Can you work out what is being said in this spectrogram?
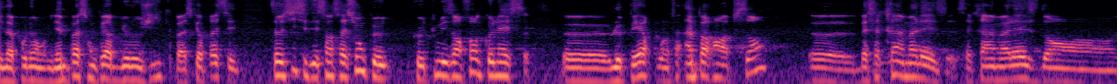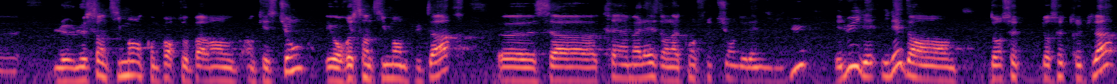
Napoléon. Il n'aime pas son père biologique parce qu'après, ça aussi, c'est des sensations que, tous les enfants connaissent. Euh, le père, ou enfin un parent absent, ben, ça crée un malaise. Ça crée un malaise dans le, sentiment qu'on porte aux parents en question et au ressentiment plus tard. ça crée un malaise dans la construction de l'individu. Et lui, il est, il est dans, dans ce, dans ce truc-là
